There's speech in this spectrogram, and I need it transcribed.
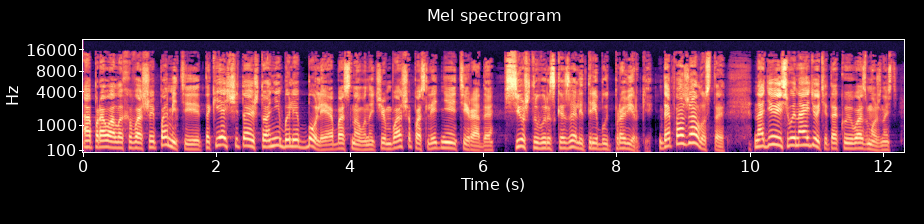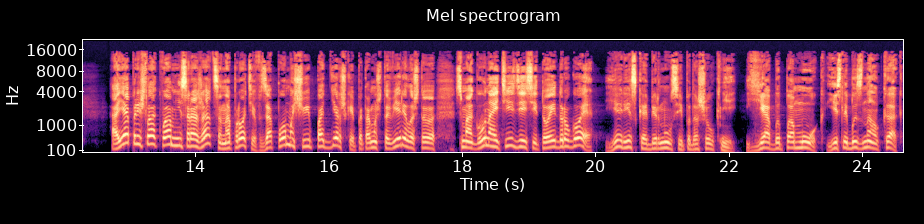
о провалах вашей памяти, так я считаю, что они были более обоснованы, чем ваша последняя тирада». «Все, что вы рассказали, требует проверки». «Да, пожалуйста. Надеюсь, вы найдете такую возможность. А я пришла к вам не сражаться, напротив, за помощью и поддержкой, потому что верила, что смогу найти здесь и то, и другое. Я резко обернулся и подошел к ней. Я бы помог, если бы знал как.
